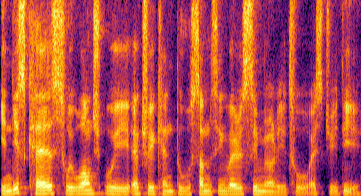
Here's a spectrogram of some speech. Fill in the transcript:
in this case, we want, we actually can do something very similarly to SGD.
